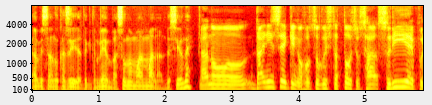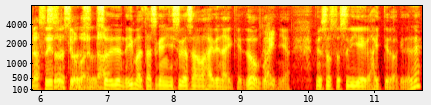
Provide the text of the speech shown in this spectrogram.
安倍さんの稼いだ時のメンバーそのまんまなんですよね。あの、第二次政権が発足した当初、3A プラス S って呼ばれた。それでね、今さすがに菅さんは入れないけど、5位には。でそうすると 3A が入ってるわけでね。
